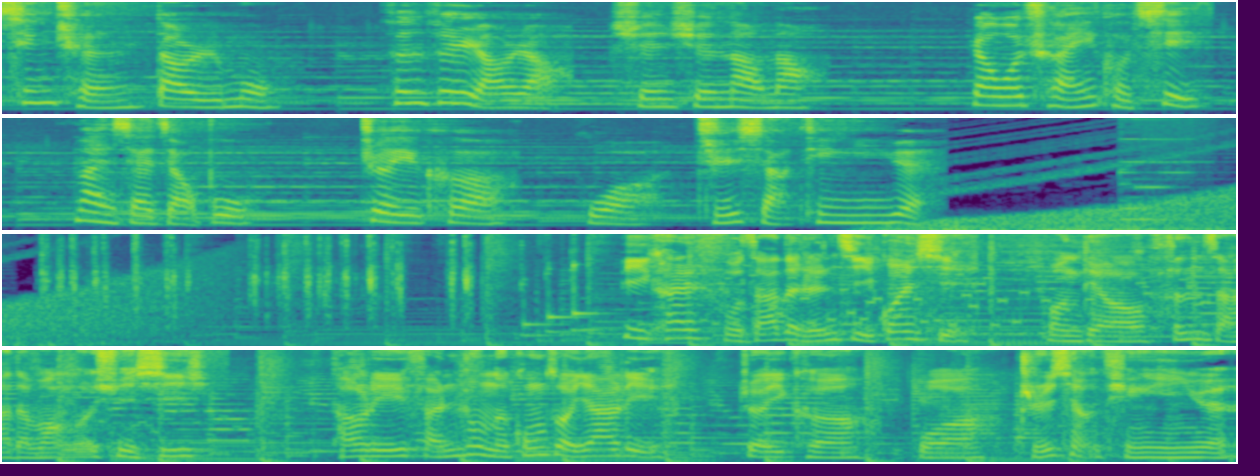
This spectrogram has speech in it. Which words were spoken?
清晨到日暮，纷纷扰扰，喧喧闹闹，让我喘一口气，慢下脚步。这一刻，我只想听音乐。避开复杂的人际关系，忘掉纷杂的网络讯息，逃离繁重的工作压力。这一刻，我只想听音乐。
